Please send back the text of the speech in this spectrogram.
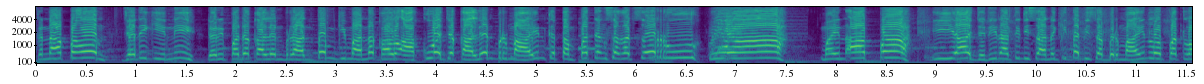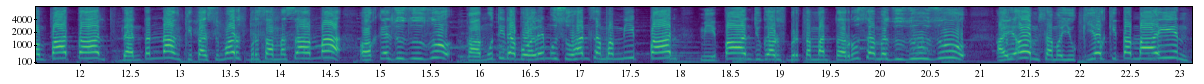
Kenapa om? Jadi gini Daripada kalian berantem Gimana kalau aku ajak kalian bermain ke tempat yang sangat seru Wah Main apa? Iya, jadi nanti di sana kita bisa bermain lompat-lompatan dan tenang, kita semua harus bersama-sama. Oke, Zuzuzu, kamu tidak boleh musuhan sama Mipan. Mipan juga harus berteman terus sama Zuzuzu. Ayo Om, sama Yukio kita main.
